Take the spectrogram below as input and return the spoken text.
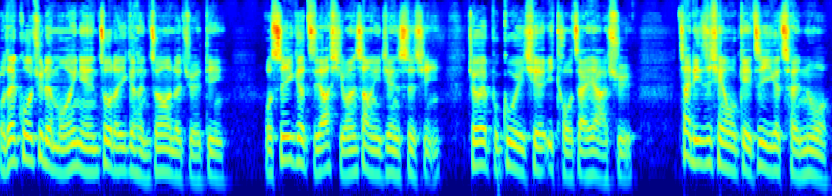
我在过去的某一年做了一个很重要的决定。我是一个只要喜欢上一件事情，就会不顾一切一头栽下去。在离职前，我给自己一个承诺：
